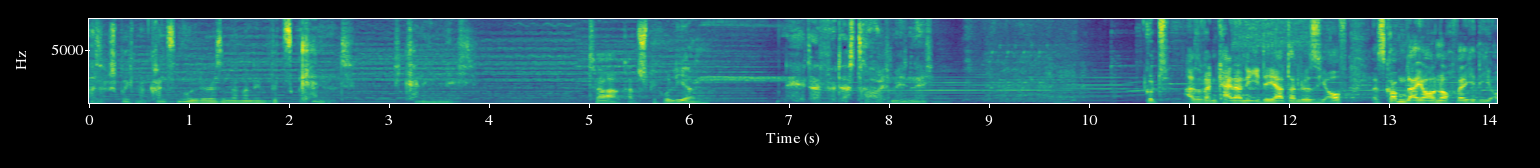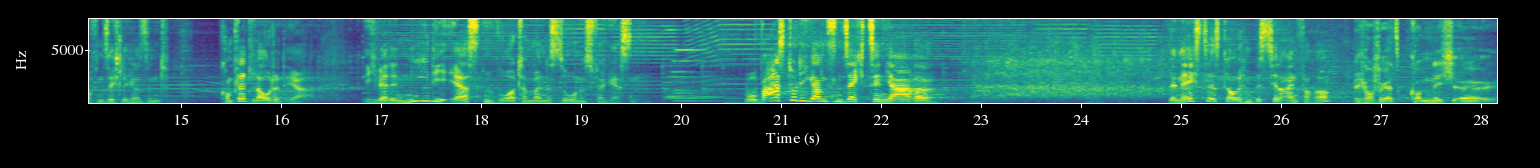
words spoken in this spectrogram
Also sprich, man kann es nur lösen, wenn man den Witz kennt. Ich kenne ihn nicht. Tja, kannst spekulieren. Nee, dafür das traue ich mich nicht. Gut, also wenn keiner eine Idee hat, dann löse ich auf. Es kommen gleich auch noch welche, die offensichtlicher sind. Komplett lautet er. Ich werde nie die ersten Worte meines Sohnes vergessen. Wo warst du die ganzen 16 Jahre? Der nächste ist, glaube ich, ein bisschen einfacher. Ich hoffe, jetzt kommt nicht, äh,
